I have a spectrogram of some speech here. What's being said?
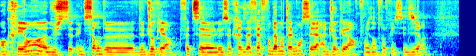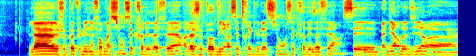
en créant une sorte de, joker. En fait, le secret des affaires, fondamentalement, c'est un joker pour les entreprises. C'est dire, Là, je ne veux pas publier d'informations, secret des affaires. Là, je ne veux pas obéir à cette régulation, secret des affaires. C'est une manière de dire, euh,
